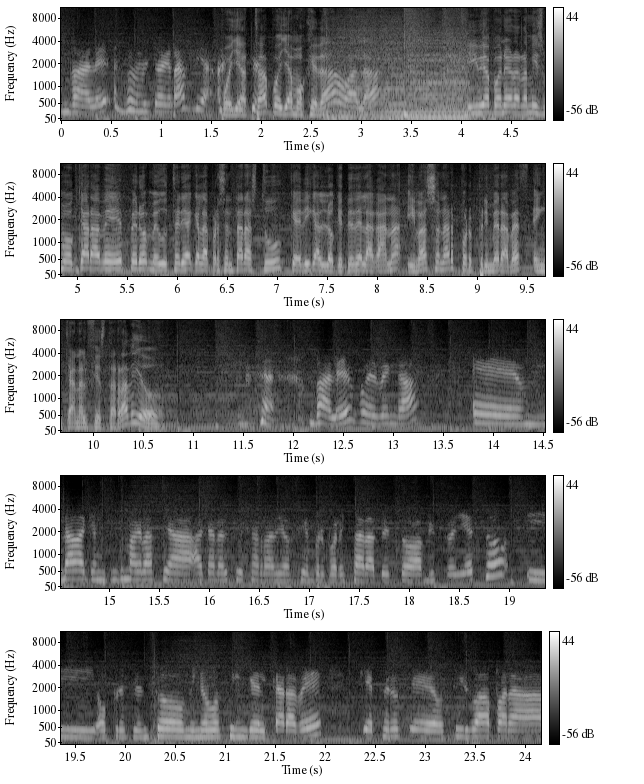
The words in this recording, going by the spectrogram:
vale, pues muchas gracias. Pues ya está, pues ya hemos quedado, ala. Y voy a poner ahora mismo cara B, pero me gustaría que la presentaras tú, que digas lo que te dé la gana y va a sonar por primera vez en Canal Fiesta Radio. vale, pues venga. Eh, nada, que muchísimas gracias a Canal Fiesta Radio siempre por estar atento a mis proyectos y os presento mi nuevo single Cara B, que espero que os sirva para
